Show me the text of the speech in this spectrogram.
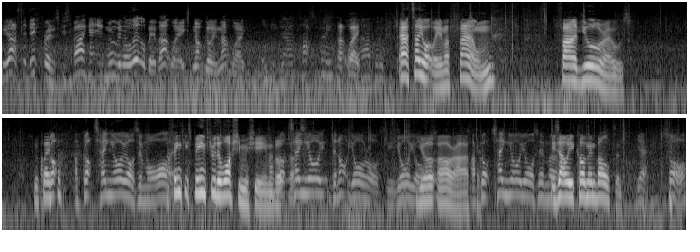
See, that's the difference, because if I get it moving a little bit that way, it's not going that way. 100 yards past me. That way. I've I'll tell you what, Liam, I found five euros. I've got, I've got 10 yo-yos in my wallet. I think it's been through the washing machine, I've but got 10 yo They're not euros, they're yo-yos. you're all right. I've got 10 yo-yos in my Is that what you call them in Bolton? Yeah. So,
